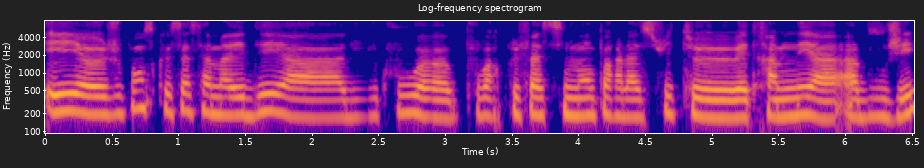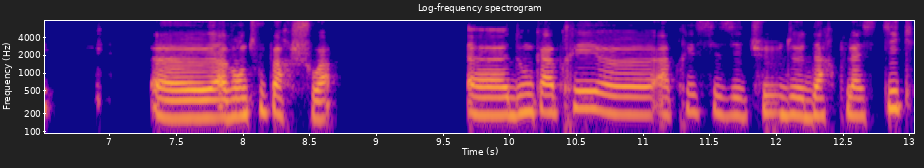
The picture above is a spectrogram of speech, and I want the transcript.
et je pense que ça, ça m'a aidé à du coup pouvoir plus facilement par la suite être amenée à, bouger, avant tout par choix. donc après, après ces études d'art plastique,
